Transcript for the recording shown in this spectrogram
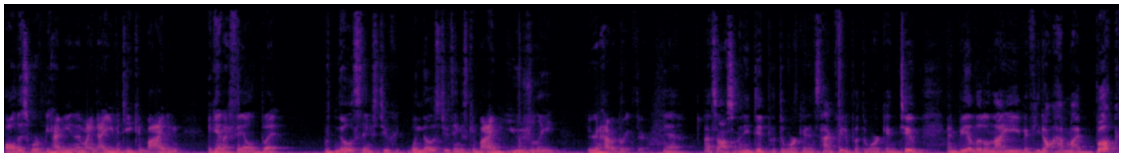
all this work behind me, and then my naivety combined. And again, I failed, but with those things two, when those two things combine, usually you're gonna have a breakthrough. Yeah, that's awesome. And he did put the work in. It's time for you to put the work in too and be a little naive. If you don't have my book,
